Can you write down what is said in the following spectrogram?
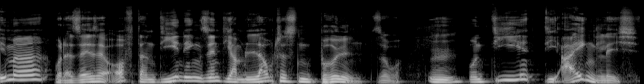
immer oder sehr, sehr oft dann diejenigen sind, die am lautesten brüllen. So. Mhm. Und die, die eigentlich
